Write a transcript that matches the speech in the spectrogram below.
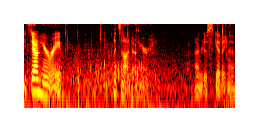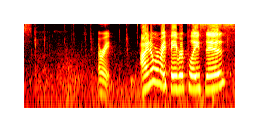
It's down here, right? It's not down here. I'm just getting this. Alright. I know where my favorite place is.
